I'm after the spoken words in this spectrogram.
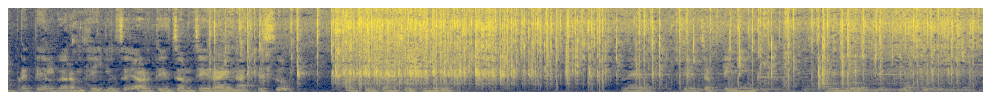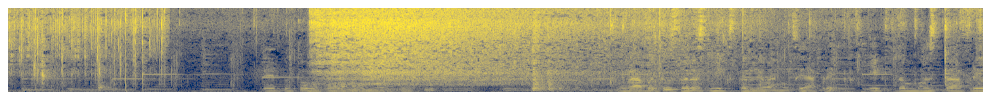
આપણે તેલ ગરમ થઈ ગયું છે. અડધી ચમચી રાઈ નાખીશું. અડધી ચમચી જીરું. ને બે ચપટી હિંગ લીમડો મૂકીશું એ બધો વઘારામાં આ બધું સરસ મિક્સ કરી લેવાનું છે આપણે. એકદમ મસ્ત આપણે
